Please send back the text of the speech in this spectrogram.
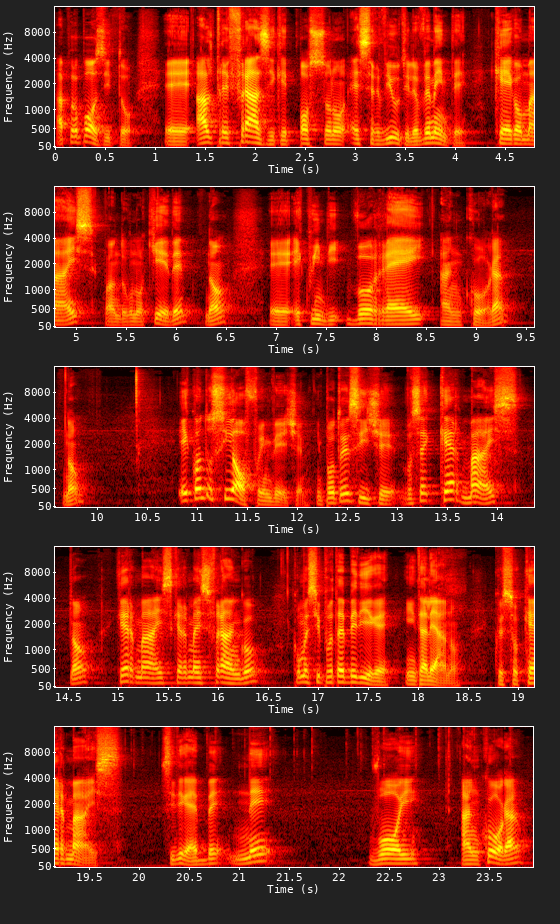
a proposito, eh, altre frasi che possono esservi utili, ovviamente, quero mais, quando uno chiede, no? Eh, e quindi vorrei ancora, no? E quando si offre invece, in portoghese si dice, você quer mais, no? Quer mais, quer mais frango? Come si potrebbe dire in italiano? Questo quer mais si direbbe ne vuoi Ancora?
